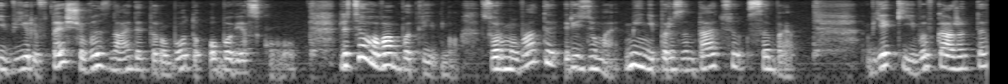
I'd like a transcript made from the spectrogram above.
і віри в те, що ви знайдете роботу обов'язково. Для цього вам потрібно сформувати резюме, міні-презентацію себе, в якій ви вкажете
